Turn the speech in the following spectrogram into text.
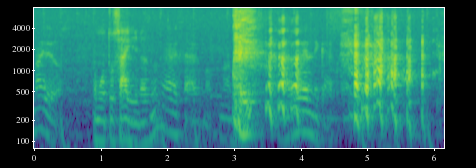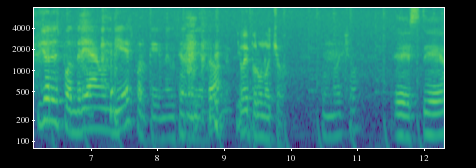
No hay de dos. Como tus águilas, ¿no? Ah, exacto, no, no, no. El Necaxa. Yo les pondría un 10 porque me gusta el reggaetón. Yo voy por un 8. Un 8. Este,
